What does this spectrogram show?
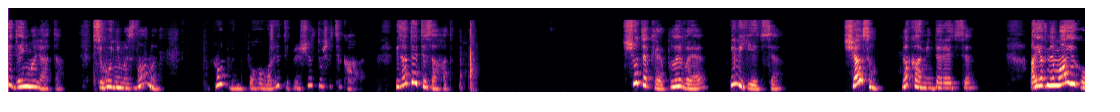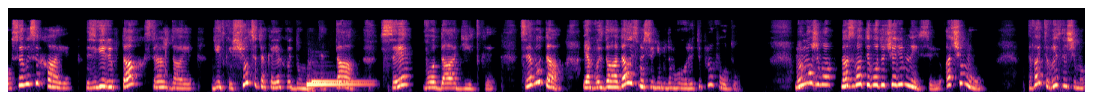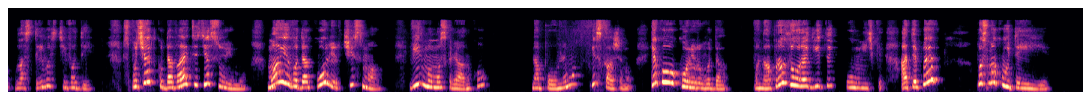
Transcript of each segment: Добрий день, малята! Сьогодні ми з вами спробуємо поговорити про щось дуже цікаве. Відгадайте загадку. Що таке пливе і л'ється? Часом на камінь дереться. А як немає його, все висихає. Звір і птах страждає. Дітки, що це таке, як ви думаєте? Так, це вода, дітки. Це вода. Як ви здогадались, ми сьогодні будемо говорити про воду. Ми можемо назвати воду чарівницею. А чому? Давайте визначимо властивості води. Спочатку давайте з'ясуємо, має вода колір чи смак. Візьмемо склянку, наповнимо і скажемо, якого кольору вода? Вона прозора, діти, умнічки. А тепер посмакуйте її.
